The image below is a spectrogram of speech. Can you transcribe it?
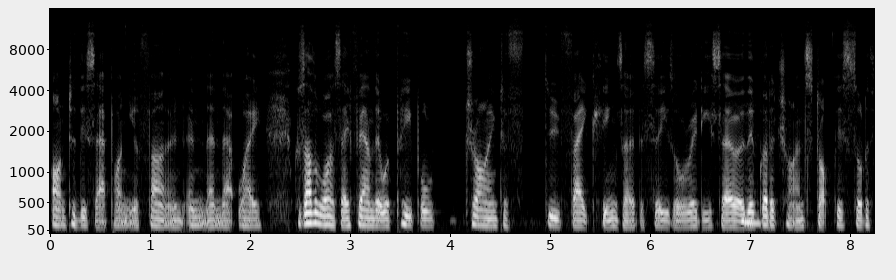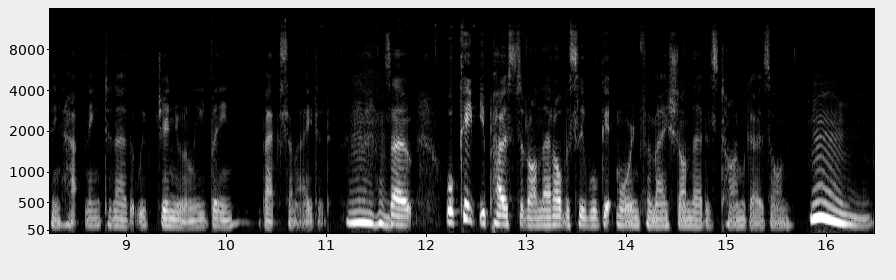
onto this app on your phone, and then that way, because otherwise they found there were people trying to f- do fake things overseas already. So mm. they've got to try and stop this sort of thing happening to know that we've genuinely been vaccinated. Mm-hmm. So we'll keep you posted on that. Obviously, we'll get more information on that as time goes on. Mm,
